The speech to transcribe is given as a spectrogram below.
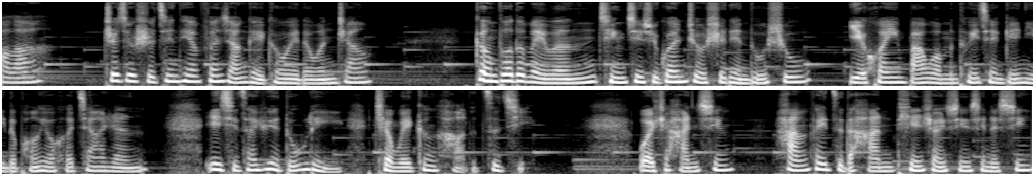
好了，这就是今天分享给各位的文章。更多的美文，请继续关注十点读书，也欢迎把我们推荐给你的朋友和家人，一起在阅读里成为更好的自己。我是韩星，韩非子的韩，天上星星的星，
